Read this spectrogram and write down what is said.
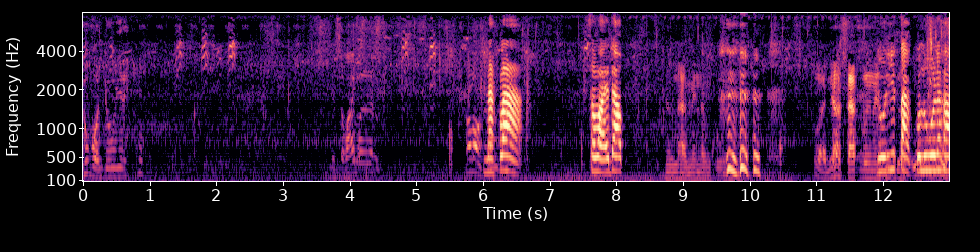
อุบลดูอยู่เลยสบายมือนักล่า สวายดับ น้ำลายไม่น้ำกูว่าเนี่ยซักเบิ่งเนี่ยดูที่ตักก็รู้นะคะ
